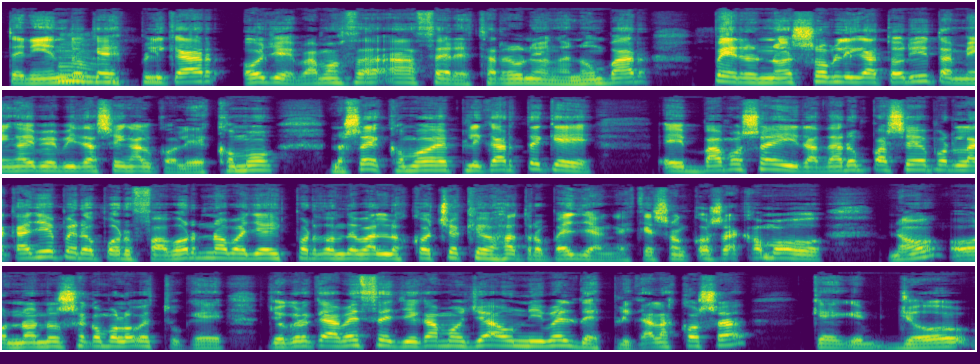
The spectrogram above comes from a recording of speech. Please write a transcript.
Teniendo que mm. explicar, oye, vamos a hacer esta reunión en un bar, pero no es obligatorio y también hay bebidas sin alcohol. Y es como, no sé, es como explicarte que eh, vamos a ir a dar un paseo por la calle, pero por favor no vayáis por donde van los coches que os atropellan. Es que son cosas como, ¿no? O no, no sé cómo lo ves tú, que yo creo que a veces llegamos ya a un nivel de explicar las cosas que yo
